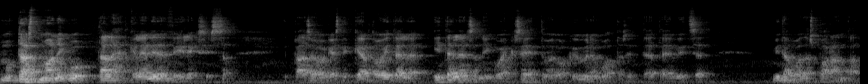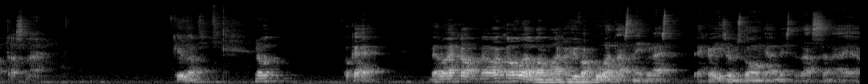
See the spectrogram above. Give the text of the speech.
Mutta tästä mä oon niin kuin, tällä hetkellä eniten fiiliksissä pääsee oikeasti kertoa itselle, itsellensä niin kuin ehkä 7-10 vuotta sitten, että ei vitsi, että mitä voitaisiin parantaa tässä näin. Kyllä. No, okei. Okay. Meillä on ehkä, meillä aika ole varmaan aika hyvä kuva tästä niin näistä ehkä isommista ongelmista tässä näin ja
